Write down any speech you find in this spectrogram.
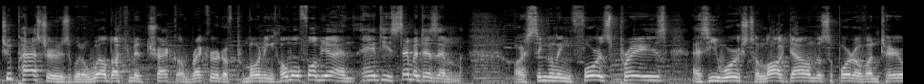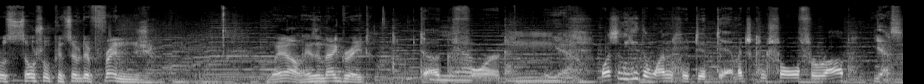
two pastors with a well-documented track of record of promoting homophobia and anti-Semitism, are singling Ford's praise as he works to lock down the support of Ontario's social conservative fringe. Well, isn't that great? Doug Ford. Yeah. Wasn't he the one who did damage control for Rob? Yes,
